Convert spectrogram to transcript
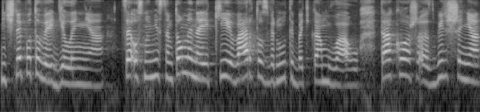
нічне потовиділення. Це основні симптоми, на які варто звернути батькам увагу. Також е, збільшення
